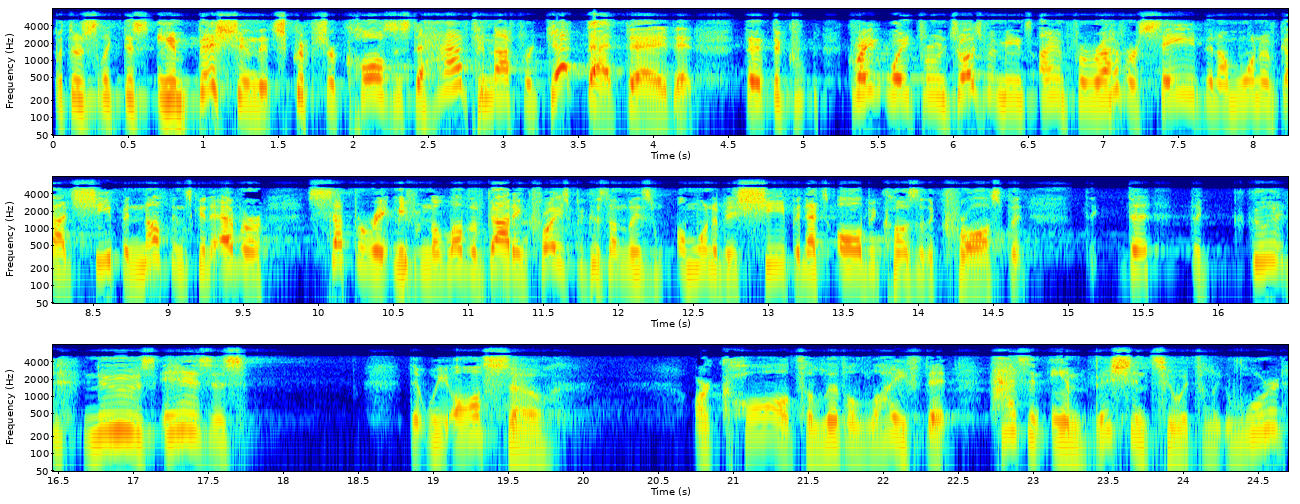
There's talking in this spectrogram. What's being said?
But there's like this ambition that Scripture calls us to have to not forget that day. That, that the great white throne judgment means I am forever saved and I'm one of God's sheep, and nothing's going to ever separate me from the love of God in Christ because I'm, his, I'm one of His sheep, and that's all because of the cross. But the, the, good news is, is that we also are called to live a life that has an ambition to it to like, Lord,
